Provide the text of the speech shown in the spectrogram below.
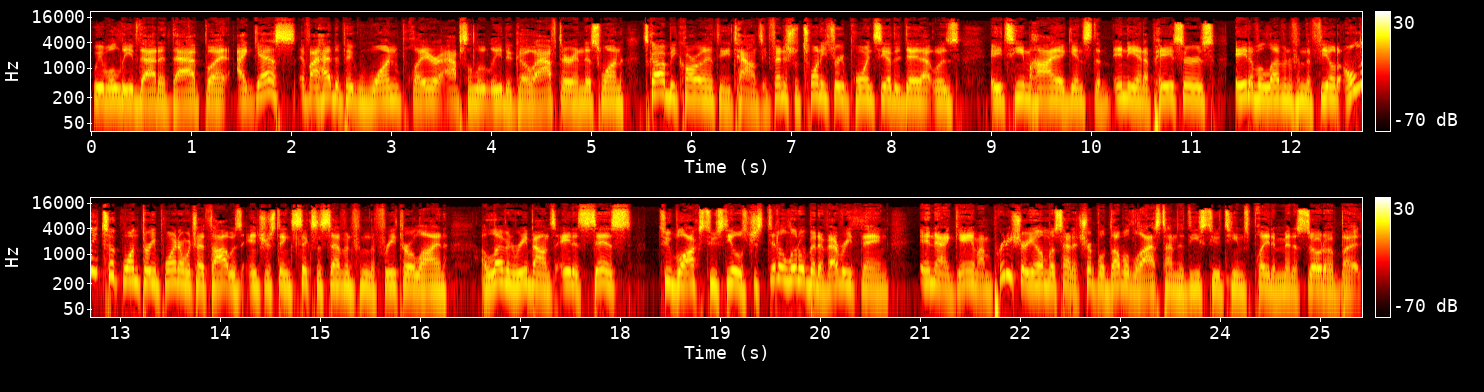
we will leave that at that. But I guess if I had to pick one player absolutely to go after in this one, it's got to be Karl-Anthony Towns. He finished with 23 points the other day. That was a team high against the Indiana Pacers, 8 of 11 from the field. Only took one three pointer, which I thought was interesting. 6 of 7 from the free throw line, 11 rebounds, 8 assists, 2 blocks, 2 steals. Just did a little bit of everything in that game. I'm pretty sure he almost had a triple double the last time that these two teams played in Minnesota, but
